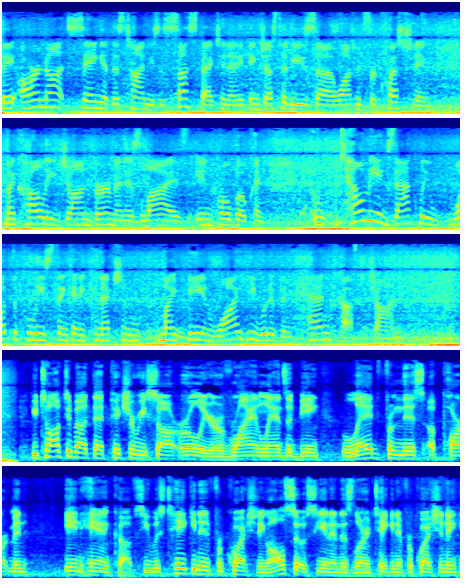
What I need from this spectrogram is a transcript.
They are not saying at this time he's a suspect in anything, just that he's uh, wanted for questioning. My colleague John Berman is live in Hoboken. Tell me exactly what the police think any connection might be and why he would have been handcuffed, John. You talked about that picture we saw earlier of Ryan Lanza being led from this apartment in handcuffs. He was taken in for questioning. Also, CNN has learned taken in for questioning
